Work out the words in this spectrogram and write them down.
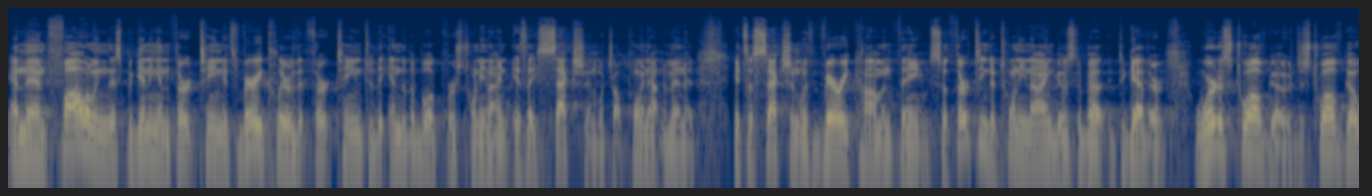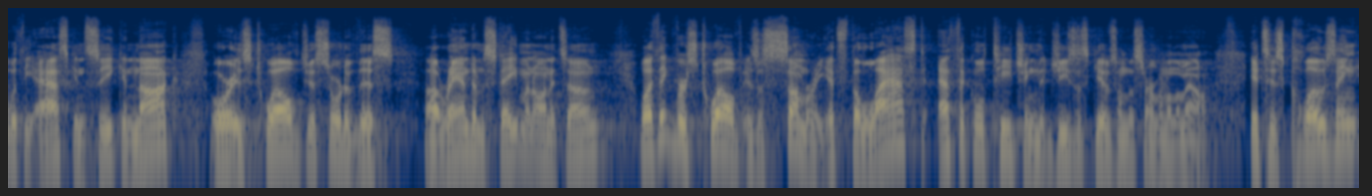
And then following this, beginning in 13, it's very clear that 13 to the end of the book, verse 29, is a section, which I'll point out in a minute. It's a section with very common themes. So 13 to 29 goes to together. Where does 12 go? Does 12 go with the ask and seek and knock? Or is 12 just sort of this uh, random statement on its own? Well, I think verse 12 is a summary. It's the last ethical teaching that Jesus gives on the Sermon on the Mount. It's his closing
